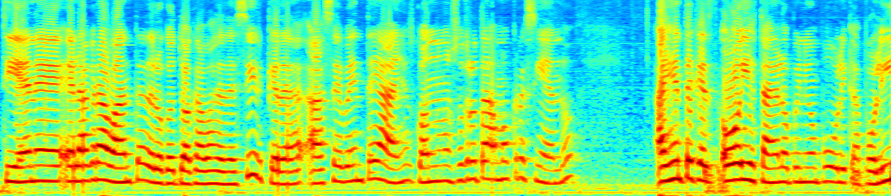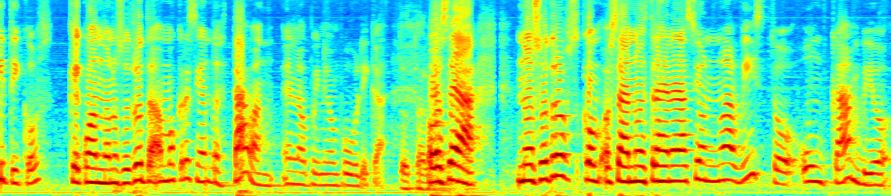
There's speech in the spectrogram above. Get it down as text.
tiene el agravante de lo que tú acabas de decir, que hace 20 años, cuando nosotros estábamos creciendo, hay gente que hoy está en la opinión pública, políticos, que cuando nosotros estábamos creciendo estaban en la opinión pública. O sea, nosotros, o sea, nuestra generación no ha visto un cambio,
